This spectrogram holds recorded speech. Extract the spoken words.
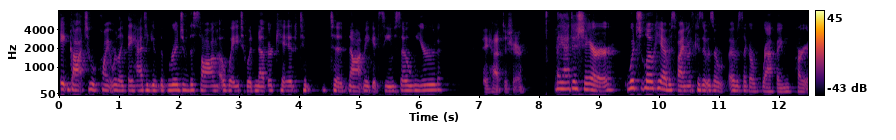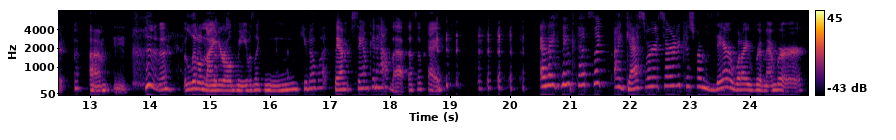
it got to a point where like they had to give the bridge of the song away to another kid to to not make it seem so weird. They had to share. They had to share, which Loki I was fine with because it was a it was like a rapping part. Um, Mm. little nine year old me was like, "Mm, you know what, Sam Sam can have that. That's okay. and I think that's like I guess where it started because from there, what I remember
